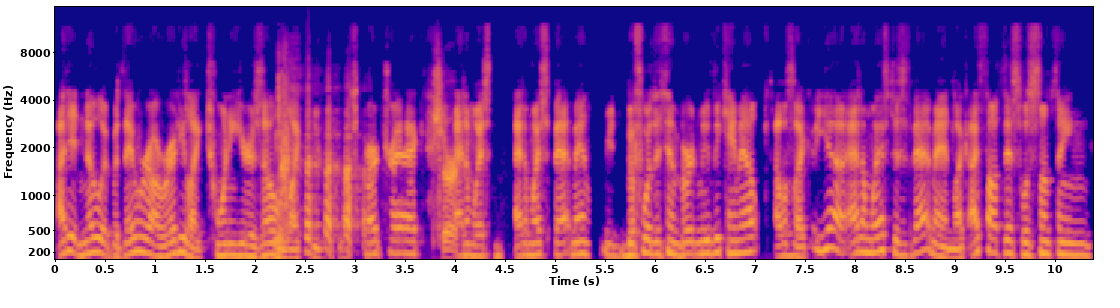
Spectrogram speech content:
I didn't know it, but they were already like 20 years old, like Star Trek, sure. Adam West, Adam West Batman. Before the Tim Burton movie came out, I was like, yeah, Adam West is Batman. Like I thought this was something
